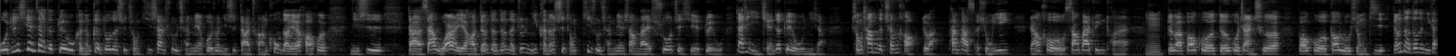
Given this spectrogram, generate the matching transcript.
我觉得现在的队伍可能更多的是从技战术层面，或者说你是打传控的也好，或者你是打三五二也好，等等等等，就是你可能是从技术层面上来说这些队伍。但是以前的队伍，你想从他们的称号，对吧？潘帕斯、雄鹰，然后桑巴军团，嗯，对吧？包括德国战车，包括高卢雄鸡等等等等，你看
